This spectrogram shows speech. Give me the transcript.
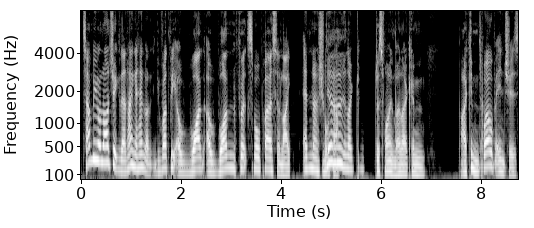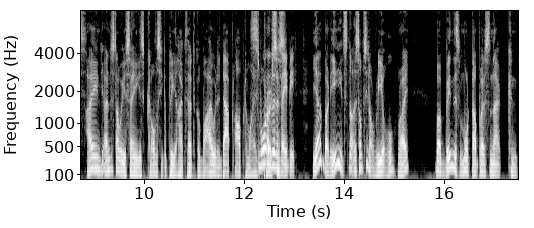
Tell me your logic then. Hang on, hang on. You'd rather be a one a one foot small person like Edna Shorter. yeah like just fine man I can I can Twelve inches. I understand what you're saying. It's obviously completely hypothetical, but I would adapt, optimize, Smaller process. than a baby. Yeah, buddy. It's not. It's obviously not real, right? But being this more tough person that can,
